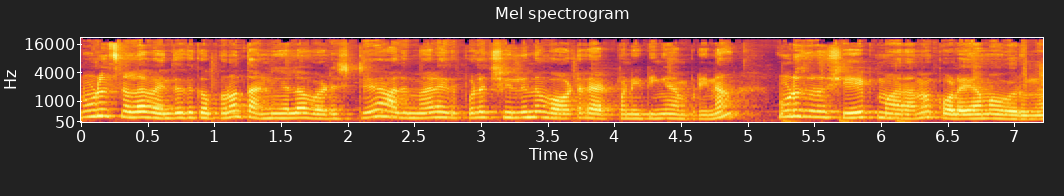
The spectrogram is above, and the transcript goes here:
நூடுல்ஸ் நல்லா வெந்ததுக்கப்புறம் தண்ணியெல்லாம் வடிச்சிட்டு அது மேலே இது போல் சில்லுன்னு வாட்டர் ஆட் பண்ணிட்டீங்க அப்படின்னா நூடுல்ஸோட ஷேப் மாறாமல் குலையாமல் வருங்க.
